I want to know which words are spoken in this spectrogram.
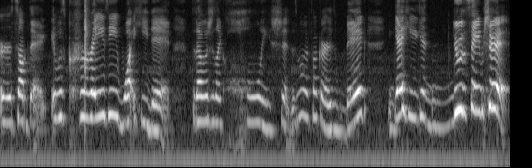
or something. It was crazy what he did. So that was just like, holy shit, this motherfucker is big, yet he can do the same shit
